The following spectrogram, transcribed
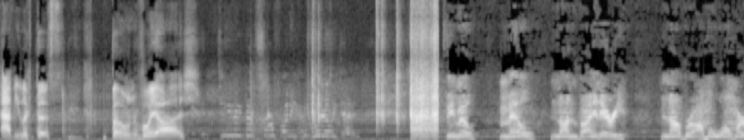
Abby, look at this. Bon voyage. Female, male, non-binary. Nah, bro, I'm a Walmart.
